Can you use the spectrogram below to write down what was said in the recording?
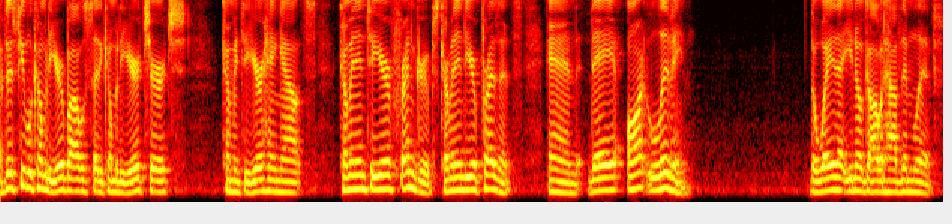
If there's people coming to your Bible study, coming to your church, coming to your hangouts, coming into your friend groups, coming into your presence, and they aren't living the way that you know God would have them live,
